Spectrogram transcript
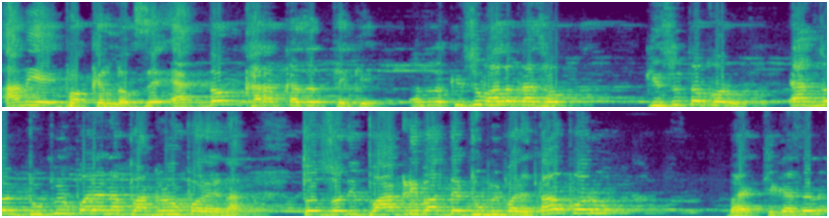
আমি এই পক্ষের লোক যে একদম খারাপ কাজের থেকে, অন্তত কিছু ভালো কাজ হোক, কিছু তো করুক। একজন টুপিও পরে না, পাগড়িও পরে না। তো যদি পাগড়ি বাদ দিয়ে টুপি পরে, তাও পরুক। ভাই, ঠিক আছে না?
